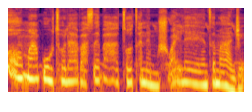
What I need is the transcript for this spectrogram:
omabutho laba sebatsotsa nemshwalense manje.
